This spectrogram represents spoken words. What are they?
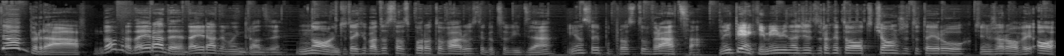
Dobra, dobra, daje radę, daje radę, moi drodzy. No i tutaj chyba dostał sporo towaru, z tego co widzę. I on sobie po prostu wraca. No i pięknie, miejmy nadzieję, że trochę to odciąży tutaj ruch ciężarowy. O,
